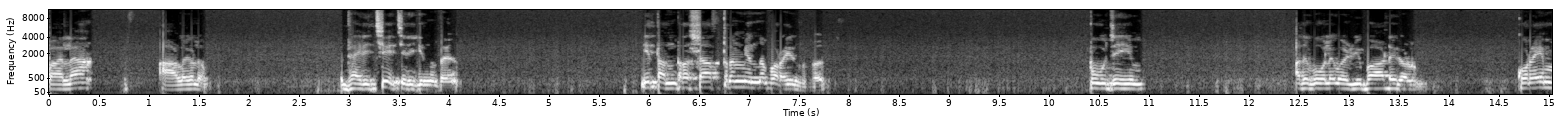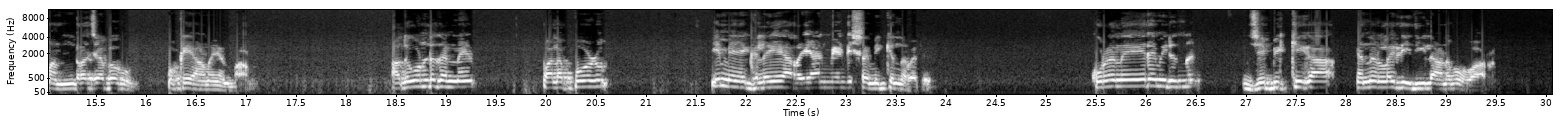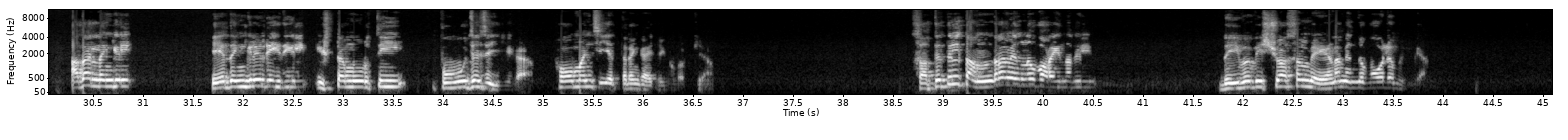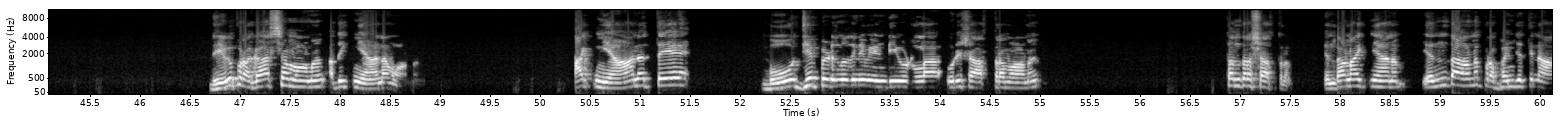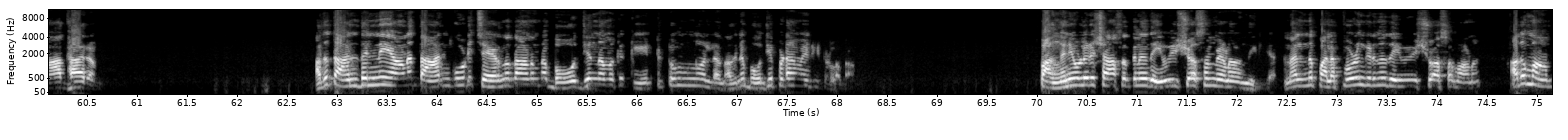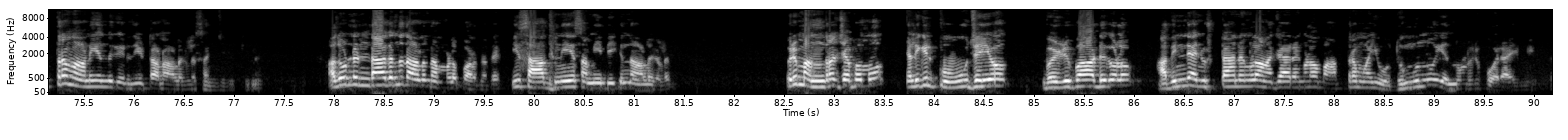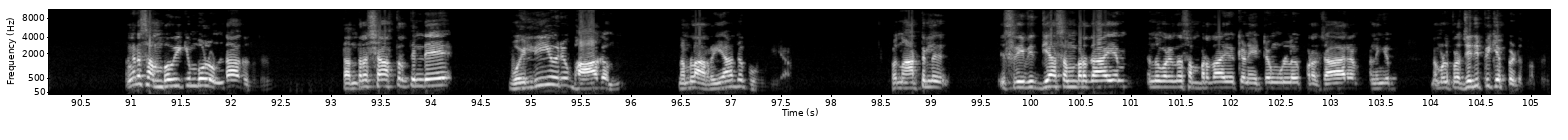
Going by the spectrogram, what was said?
പല ആളുകളും ധരിച്ചു വെച്ചിരിക്കുന്നത് ഈ തന്ത്രശാസ്ത്രം എന്ന് പറയുന്നത് പൂജയും അതുപോലെ വഴിപാടുകളും കുറെ മന്ത്രജപവും ഒക്കെയാണ് എന്നാണ്. അതുകൊണ്ട് തന്നെ പലപ്പോഴും ഈ മേഖലയെ അറിയാൻ വേണ്ടി ശ്രമിക്കുന്നവർ കുറെ നേരം ഇരുന്ന് ജപിക്കുക എന്നുള്ള രീതിയിലാണ് പോവാറ്. അതല്ലെങ്കിൽ ഏതെങ്കിലും രീതിയിൽ ഇഷ്ടമൂർത്തി പൂജ ചെയ്യുക ഹോമം ചെയ്യുക ഇത്തരം കാര്യങ്ങളൊക്കെയാണ്. സത്യത്തിൽ തന്ത്രം എന്ന് പറയുന്നതിൽ ദൈവവിശ്വാസം വേണമെന്ന് പോലുമില്ല. ദൈവപ്രകാശമാണ് അത് ജ്ഞാനമാണ്. ആ ജ്ഞാനത്തെ ബോധ്യപ്പെടുന്നതിന് വേണ്ടിയുള്ള ഒരു ശാസ്ത്രമാണ് തന്ത്രശാസ്ത്രം. എന്താണ് ആ ജ്ഞാനം? എന്താണ് പ്രപഞ്ചത്തിന് ആധാരം? അത് താൻ തന്നെയാണ് താൻ കൂടി ചേർന്നതാണെന്ന ബോധ്യം നമുക്ക് കേട്ടിട്ടൊന്നുമല്ല. അതിനെ ബോധ്യപ്പെടാൻ വേണ്ടിയിട്ടുള്ളതാണ്. അപ്പൊ അങ്ങനെയുള്ളൊരു ശാസ്ത്രത്തിന് ദൈവവിശ്വാസം വേണമെന്നില്ല. എന്നാൽ ഇന്ന് പലപ്പോഴും കിട്ടുന്ന ദൈവവിശ്വാസമാണ്. അത് മാത്രമാണ് എന്ന് കരുതിയിട്ടാണ് ആളുകൾ സഞ്ചരിക്കുന്നത്. അതുകൊണ്ട് ഉണ്ടാകുന്നതാണ് നമ്മൾ പറഞ്ഞത്. ഈ സാധനയെ സമീപിക്കുന്ന ആളുകൾ. ഒരു മന്ത്രജപമോ അല്ലെങ്കിൽ പൂജയോ വഴിപാടുകളോ അതിന്റെ അനുഷ്ഠാനങ്ങളോ ആചാരങ്ങളോ മാത്രമായി ഒതുങ്ങുന്നു എന്നുള്ളൊരു പോരായ്മയുണ്ട്. അങ്ങനെ സംഭവിക്കുമ്പോൾ ഉണ്ടാകുന്നത് തന്ത്രശാസ്ത്രത്തിന്റെ വലിയൊരു ഭാഗം നമ്മൾ അറിയാതെ പോവുകയാണ്. ഇപ്പൊ നാട്ടിൽ ഈ ശ്രീവിദ്യാ സമ്പ്രദായം എന്ന് പറയുന്ന സമ്പ്രദായമൊക്കെയാണ് ഏറ്റവും കൂടുതൽ പ്രചാരം അല്ലെങ്കിൽ നമ്മൾ പ്രചരിപ്പിക്കപ്പെടുന്നത്.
